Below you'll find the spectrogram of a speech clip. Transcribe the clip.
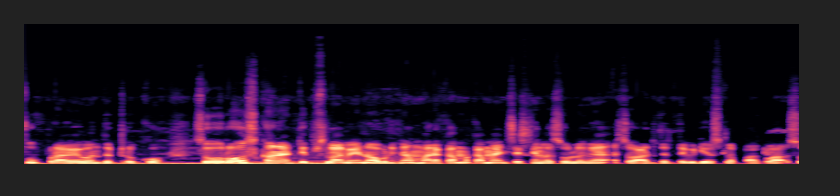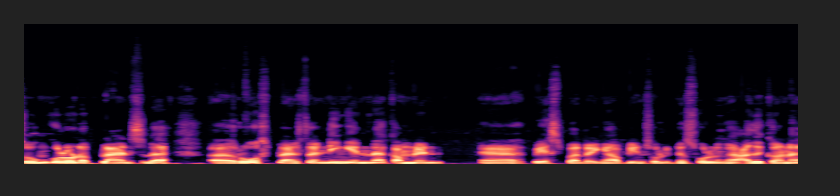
சூப்பராகவே வந்துட்டுருக்கும் ஸோ ரோஸ்க்கான டிப்ஸ்லாம் வேணும் அப்படின்னா மறக்காமல் கமெண்ட் செக்ஷனில் சொல்லுங்கள் ஸோ அடுத்தடுத்த வீடியோஸில் பார்க்கலாம். ஸோ உங்களோட பிளான்ஸில் ரோஸ் பிளான்ஸில் நீங்கள் என்ன கம்ப்ளைண்ட் ஃபேஸ் பண்ணுறீங்க அப்படின்னு சொல்லிட்டு சொல்லுங்கள் அதுக்கான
